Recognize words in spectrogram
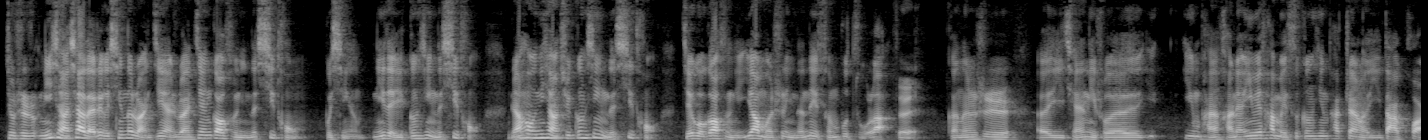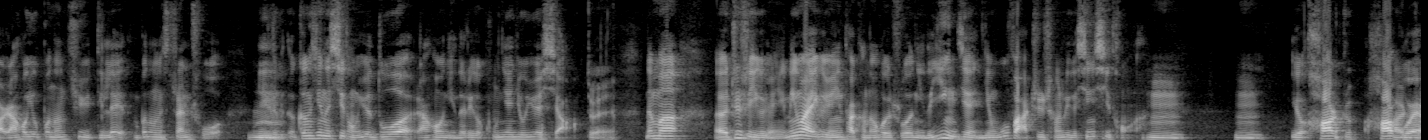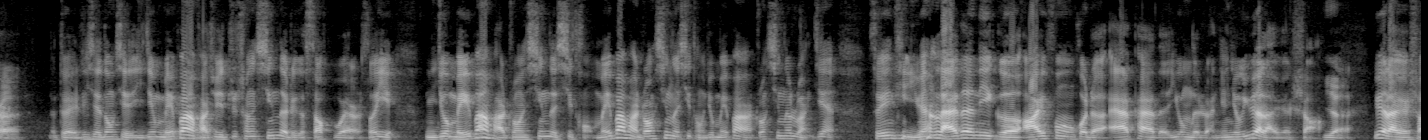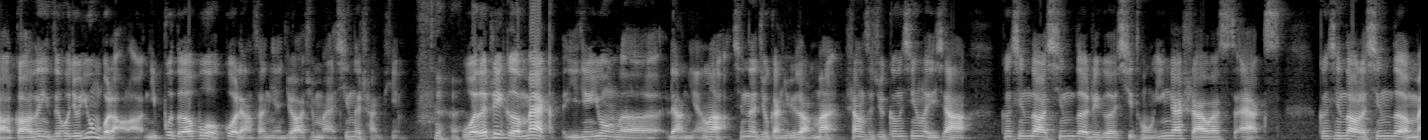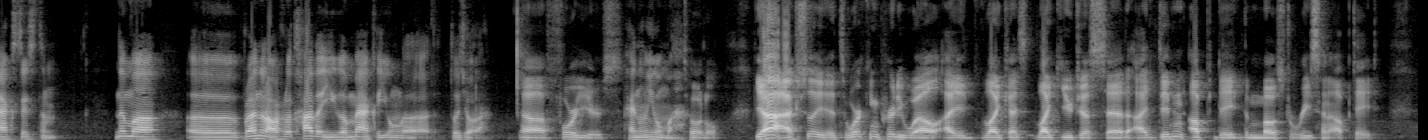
就是你想下载这个新的软件，软件告诉你的系统不行，你得更新你的系统。然后你想去更新你的系统，结果告诉你，要么是你的内存不足了，对。可能是呃以前你说硬硬盘含量，因为它每次更新它占了一大块儿，然后又不能去 delete，不能删除。你更新的系统越多，然后你的这个空间就越小。对那么呃这是一个原因，另外一个原因它可能会说你的硬件已经无法支撑这个新系统了，嗯嗯有 hard hard hardware。drive 对这些东西已经没办法去支撑新的这个 software，所以你就没办法装新的系统，没办法装新的系统就没办法装新的软件，所以你 原来的那个 iPhone 或者 iPad 用的软件就越来越少越来越少，搞得你最后就用不了了，你不得不过两三年就要去买新的产品。我的这个 Mac 已经用了两年了，现在就感觉有点慢，上次去更新了一下，更新到新的这个系统应该是 iOS X，更新到了新的 Mac System。那么呃，Brandon 老师说他的一个 Mac 用了多久了？uh four years 还能用吗？ total yeah actually it's working pretty well i like i like you just said i didn't update the most recent update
